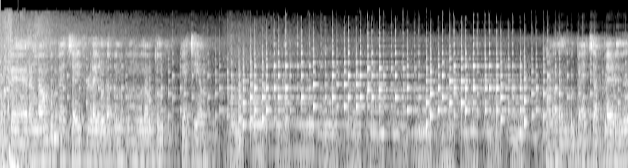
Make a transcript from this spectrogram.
ഓക്കെ രണ്ടാമത്തും ബാച്ചായി ഫുള്ളായിട്ടുണ്ട് അപ്പോൾ നമുക്ക് മൂന്നാമത്തും ബാച്ച് ചെയ്യാം. കാണാൻ സാധിക്കും. ബാച്ച് അപ്ലൈഡ് എന്ന്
